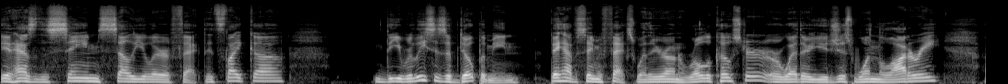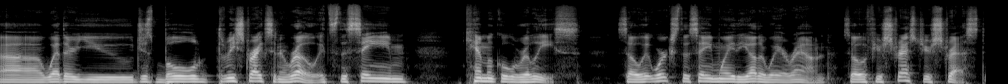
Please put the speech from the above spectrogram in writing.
it has the same cellular effect. It's like uh, the releases of dopamine. They have the same effects, whether you're on a roller coaster or whether you just won the lottery, uh, whether you just bowled three strikes in a row. It's the same chemical release. So it works the same way the other way around. So if you're stressed, you're stressed.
